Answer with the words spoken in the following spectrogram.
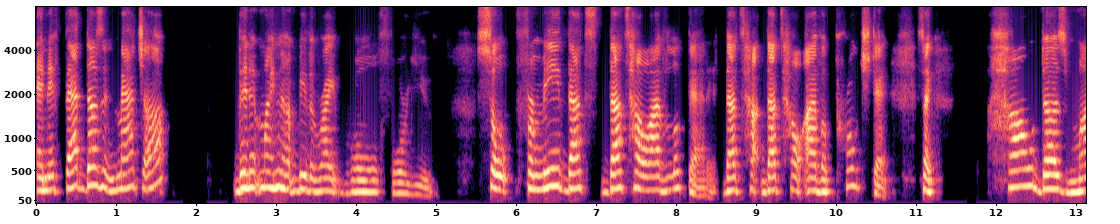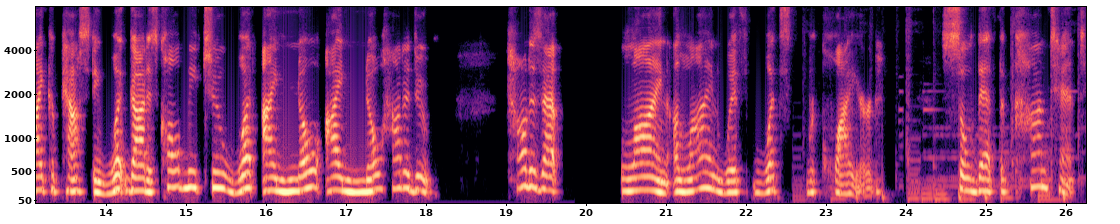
And if that doesn't match up then it might not be the right role for you. So for me that's that's how i've looked at it. That's how that's how i've approached it. It's like how does my capacity, what God has called me to, what I know I know how to do, how does that line align with what's required so that the content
